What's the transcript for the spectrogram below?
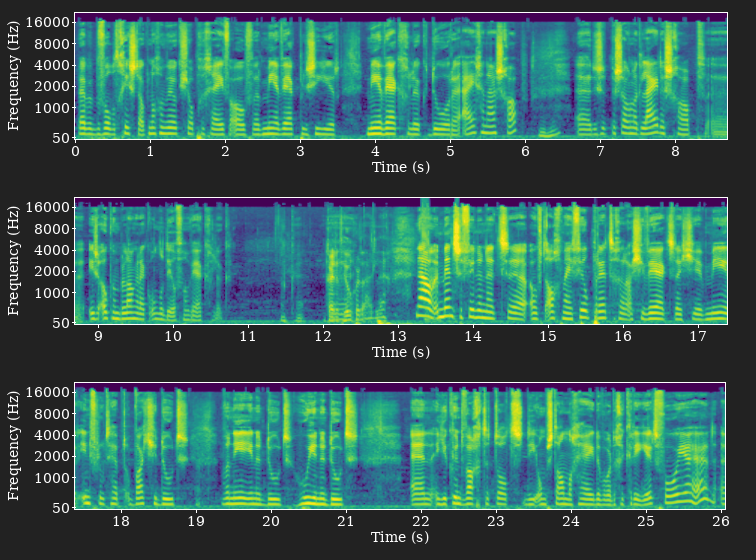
We hebben bijvoorbeeld gisteren ook nog een workshop gegeven over meer werkplezier, meer werkgeluk door uh, eigenaarschap. Mm -hmm. uh, dus het persoonlijk leiderschap uh, is ook een belangrijk onderdeel van werkgeluk. Oké. Okay. Kan je dat heel kort uitleggen? Nou, mensen vinden het over het algemeen veel prettiger als je werkt, dat je meer invloed hebt op wat je doet, wanneer je het doet, hoe je het doet. En je kunt wachten tot die omstandigheden worden gecreëerd voor je. Hè?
